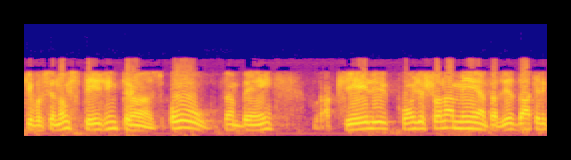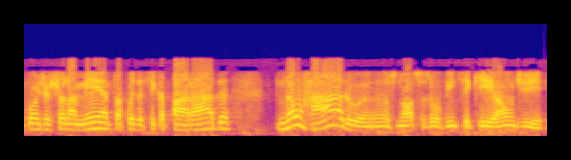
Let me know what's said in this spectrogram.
que você não esteja em trânsito. Ou também aquele congestionamento, às vezes dá aquele congestionamento, a coisa fica parada. Não raro, os nossos ouvintes aqui hão de,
